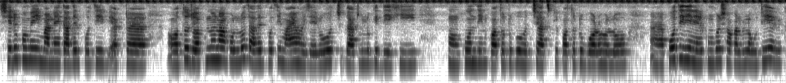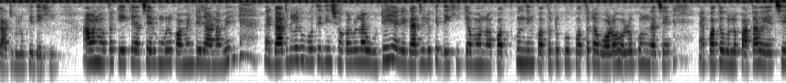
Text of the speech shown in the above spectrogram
সেরকমই মানে তাদের প্রতি একটা অত যত্ন না করলেও তাদের প্রতি মায়া হয়ে যায়। রোজ গাছগুলোকে দেখি কোন দিন কতটুকু হচ্ছে, আজকে কতটুকু বড় হলো প্রতিদিন এরকম করে সকালবেলা উঠেই আগে গাছগুলোকে দেখি। আমার মতো কে কে আছে এরকম করে কমেন্টে জানাবে। গাছগুলোকে প্রতিদিন সকালবেলা উঠেই আগে গাছগুলোকে দেখি কেমন, কত, কোন দিন কতটুকু, কতটা বড় হলো কোন গাছে কতগুলো পাতা হয়েছে,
